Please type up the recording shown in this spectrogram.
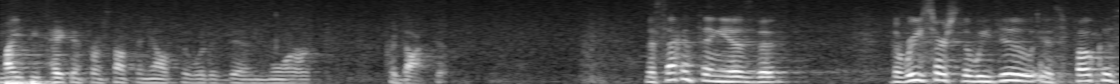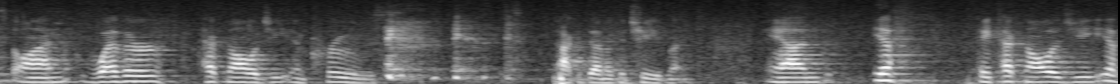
might be taken from something else that would have been more productive. The second thing is that the research that we do is focused on whether technology improves academic achievement. And if a technology, if,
